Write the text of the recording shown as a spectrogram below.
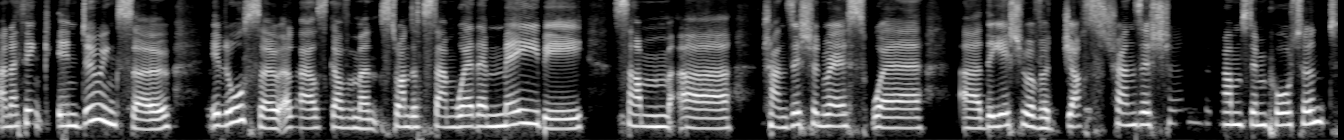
and i think in doing so it also allows governments to understand where there may be some uh, transition risks, where uh, the issue of a just transition becomes important,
